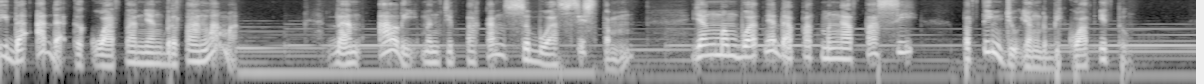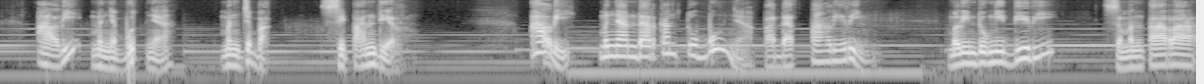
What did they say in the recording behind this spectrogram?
Tidak ada kekuatan yang bertahan lama. Dan Ali menciptakan sebuah sistem yang membuatnya dapat mengatasi petinju yang lebih kuat itu. Ali menyebutnya menjebak si pandir. Ali menyandarkan tubuhnya pada tali ring, melindungi diri, sementara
